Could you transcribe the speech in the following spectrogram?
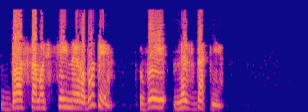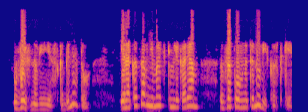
До самостійної роботи ви не здатні. Вигнав її з кабінету і наказав німецьким лікарям заповнити нові картки.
